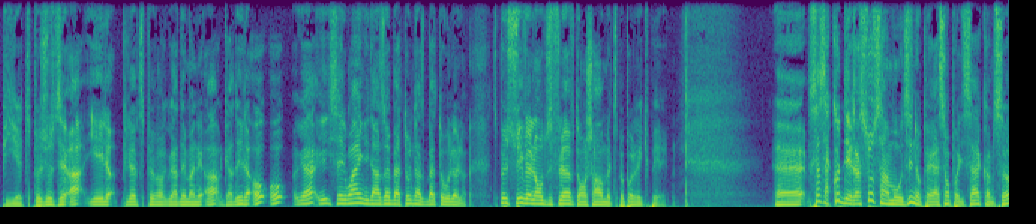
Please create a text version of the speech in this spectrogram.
Puis euh, tu peux juste dire ah il est là. Puis là tu peux regarder monnaie. Ah regardez là. Oh oh regarde, il s'éloigne, il est dans un bateau, dans ce bateau là là. Tu peux suivre le long du fleuve ton char, mais tu peux pas le récupérer. Euh, ça, ça coûte des ressources en maudit une opération policière comme ça.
